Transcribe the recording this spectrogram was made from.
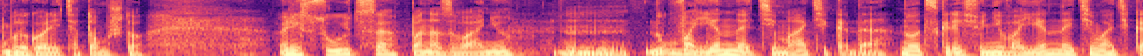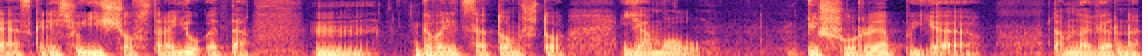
буду говорить о том, что рисуется по названию ну, военная тематика, да. Но это, скорее всего, не военная тематика, а, скорее всего, еще в строю это говорится о том, что я, мол, пишу рэп, я там, наверное,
